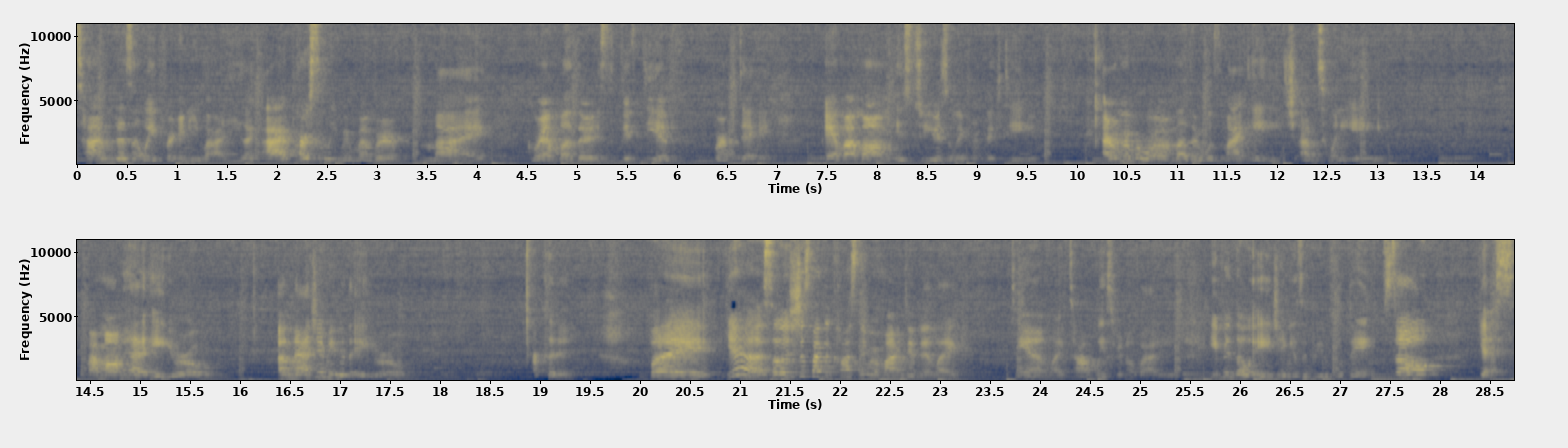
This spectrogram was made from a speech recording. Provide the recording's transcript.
time doesn't wait for anybody. Like I personally remember my grandmother's 50th birthday and my mom is two years away from 50. I remember when my mother was my age. I'm 28. My mom had an eight-year-old. Imagine me with an eight-year-old. I couldn't. But yeah, so it's just like a constant reminder that like, damn, like time waits for nobody. Even though aging is a beautiful thing. So yes,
